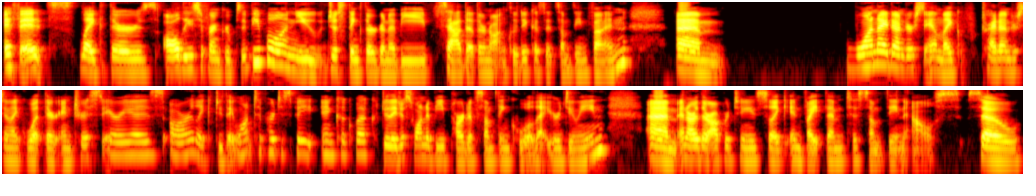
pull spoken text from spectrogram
if it's like there's all these different groups of people and you just think they're going to be sad that they're not included because it's something fun um one i'd understand like try to understand like what their interest areas are. Like do they want to participate in cookbook? Do they just want to be part of something cool that you're doing? Um, and are there opportunities to like invite them to something else? So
